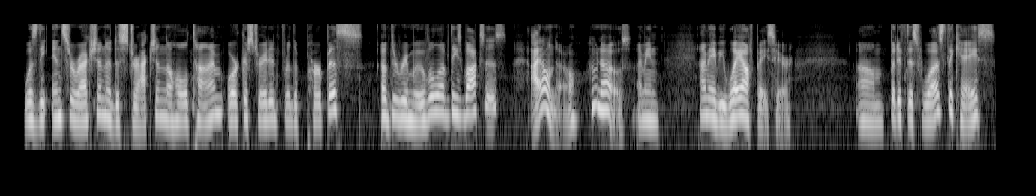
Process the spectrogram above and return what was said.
was the insurrection a distraction the whole time, orchestrated for the purpose of the removal of these boxes? I don't know. Who knows? I mean, I may be way off base here. Um, but if this was the case,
